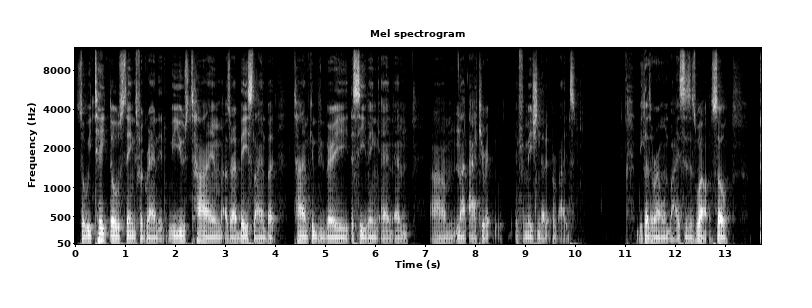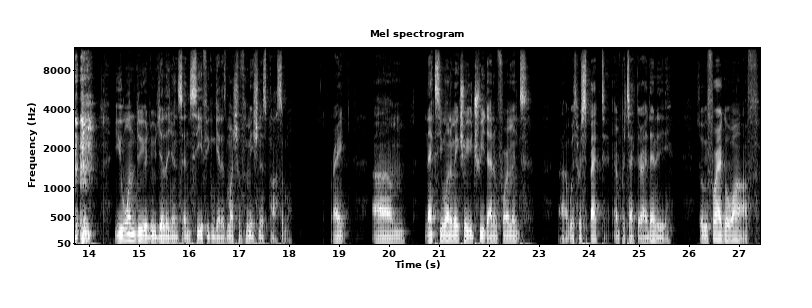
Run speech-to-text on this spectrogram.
So we take those things for granted. We use time as our baseline, but time can be very deceiving and, and um, not accurate with information that it provides because of our own biases as well. So you want to do your due diligence and see if you can get as much information as possible, right? Um, next, you want to make sure you treat that informant uh, with respect and protect their identity. So before I go off,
